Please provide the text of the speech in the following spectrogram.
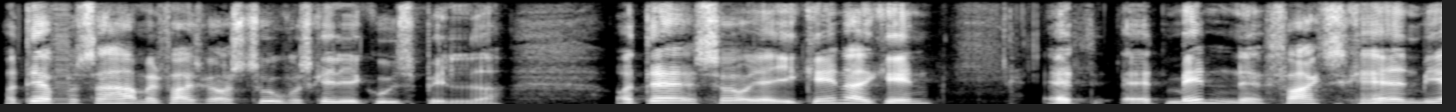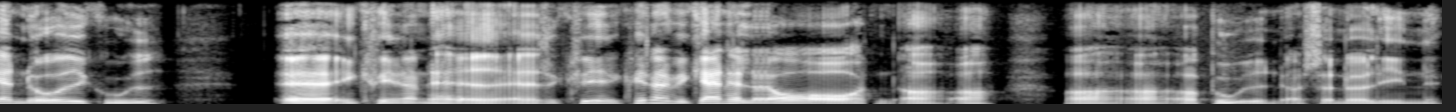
og derfor så har man faktisk også to forskellige gudsbilleder. Og der så jeg igen og igen, at, at mændene faktisk havde en mere nådig Gud, øh, end kvinderne havde. Altså kvinderne ville gerne have lov og orden og, og, og, og, og buden og sådan noget lignende.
